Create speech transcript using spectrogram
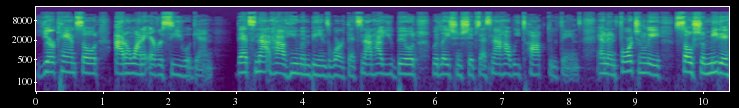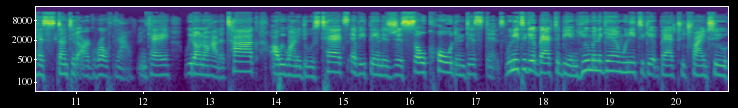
you're canceled. I don't want to ever see you again. That's not how human beings work. That's not how you build relationships. That's not how we talk through things. And unfortunately, social media has stunted our growth now. Okay. We don't know how to talk. All we want to do is text. Everything is just so cold and distant. We need to get back to being human again. We need to get back to trying to,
